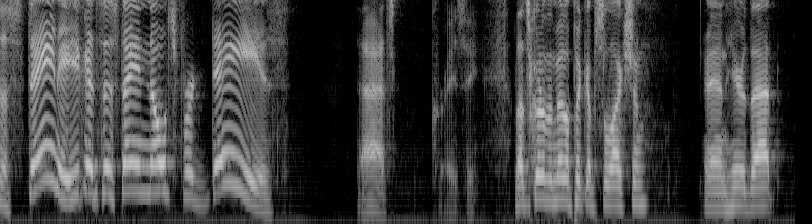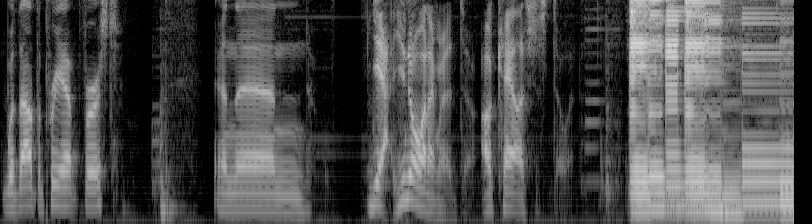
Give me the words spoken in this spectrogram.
So sustaining. You can sustain notes for days. That's crazy. Let's go to the middle pickup selection and hear that without the preamp first. And then, yeah, you know what I'm going to do. Okay, let's just do it.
